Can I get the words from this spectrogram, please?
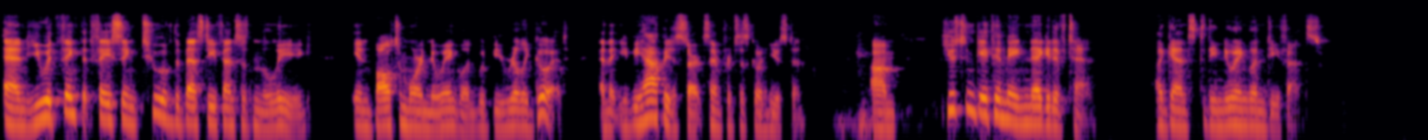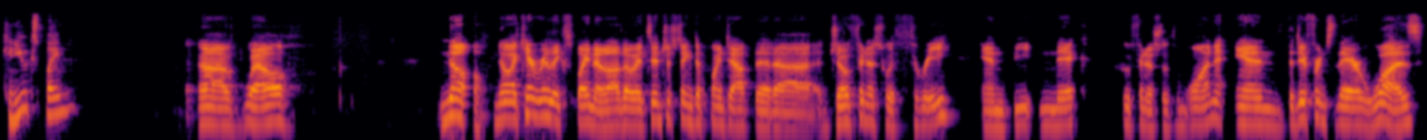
And you would think that facing two of the best defenses in the league in Baltimore and New England would be really good, and that you'd be happy to start San Francisco and Houston. Um, Houston gave him a negative 10 against the New England defense. Can you explain? Uh, well, no, no, I can't really explain it. Although it's interesting to point out that uh, Joe finished with three and beat Nick, who finished with one. And the difference there was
